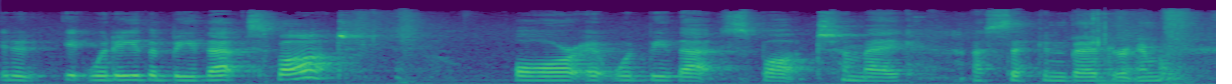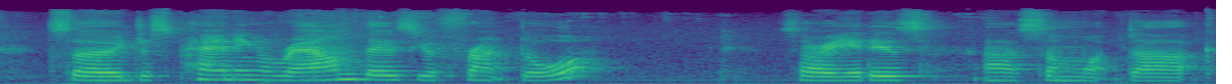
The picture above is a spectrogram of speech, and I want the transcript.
it, it would either be that spot or it would be that spot to make a second bedroom. So just panning around, there's your front door. Sorry, it is uh, somewhat dark.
